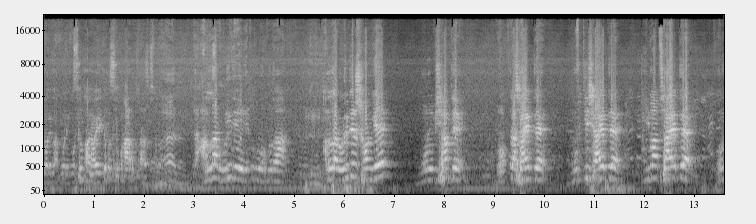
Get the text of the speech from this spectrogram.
করে বা মুসলমান হয়ে গেল আল্লাহর ওলিদের সঙ্গে সাহেবদের, বক্তা সাহেবদের, মুফতি সাহেবদের, ইমাম সাহেবদের কোন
